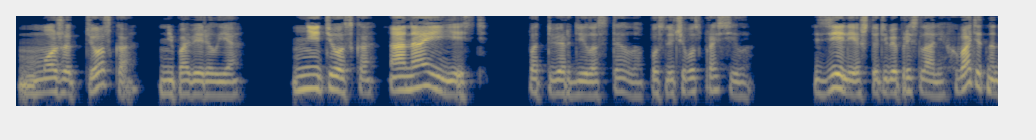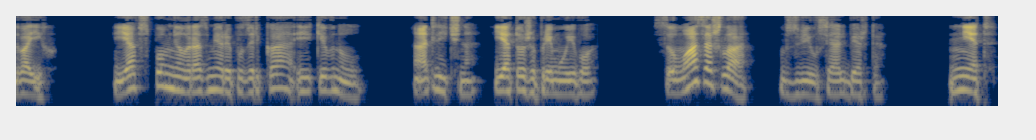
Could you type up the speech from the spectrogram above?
Может, тёзка? Не поверил я. Не тёзка, она и есть, подтвердила Стелла, после чего спросила. Зелье, что тебе прислали, хватит на двоих? Я вспомнил размеры пузырька и кивнул. Отлично, я тоже приму его. С ума сошла? Взвился Альберта. Нет,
